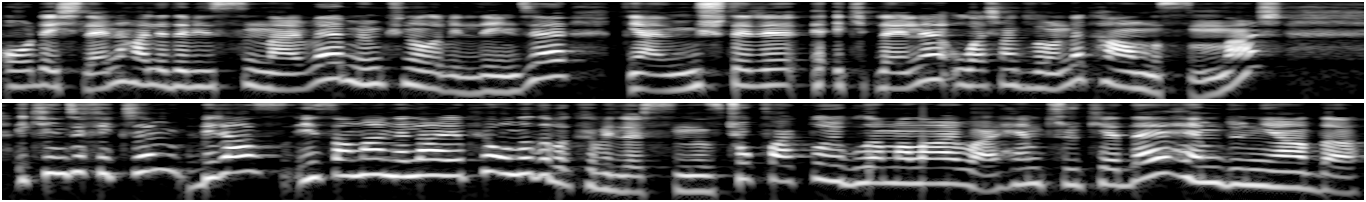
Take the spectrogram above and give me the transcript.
orada işlerini halledebilsinler ve mümkün olabildiğince yani müşteri ekiplerine ulaşmak zorunda kalmasınlar. İkinci fikrim biraz insanlar neler yapıyor ona da bakabilirsiniz. Çok farklı uygulamalar var hem Türkiye'de hem dünyada.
